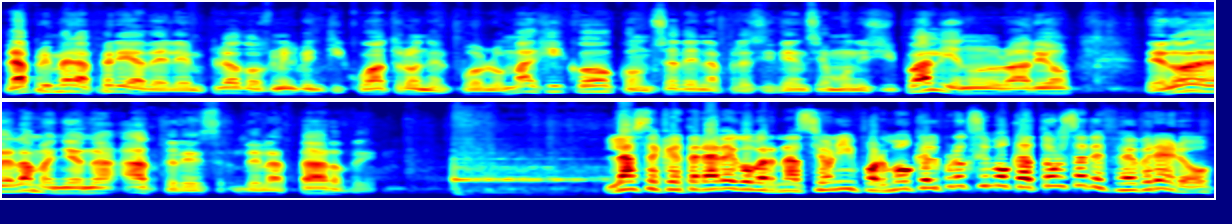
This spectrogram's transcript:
la primera Feria del Empleo 2024 en el Pueblo Mágico, con sede en la Presidencia Municipal y en un horario de 9 de la mañana a 3 de la tarde. La Secretaría de Gobernación informó que el próximo 14 de febrero,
